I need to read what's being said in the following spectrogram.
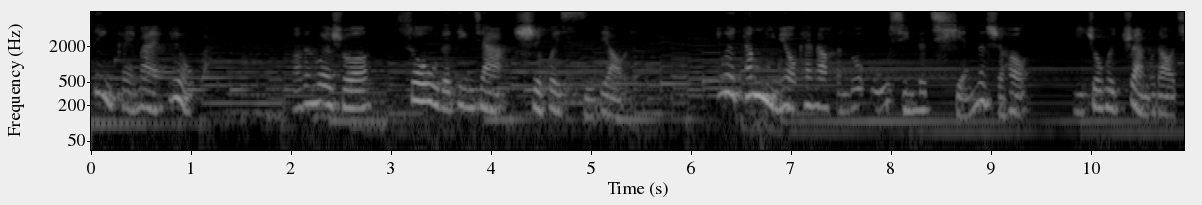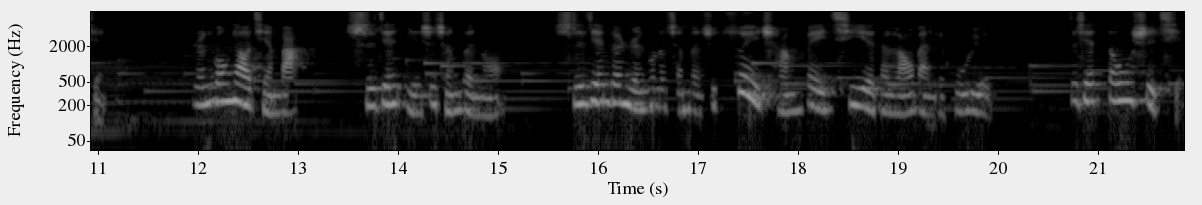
定可以卖六百。我要跟各位说，错误的定价是会死掉的，因为当你没有看到很多无形的钱的时候，你就会赚不到钱。人工要钱吧，时间也是成本哦。时间跟人工的成本是最常被企业的老板给忽略的，这些都是钱。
